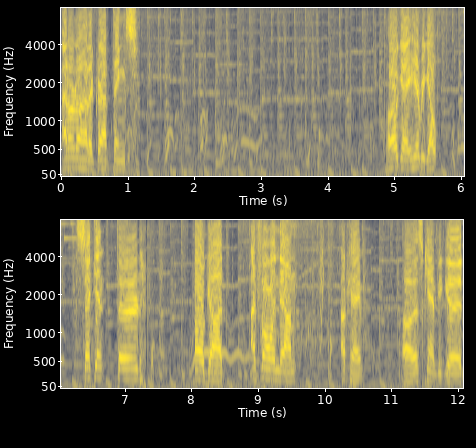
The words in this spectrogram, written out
I don't know how to grab things. Okay, here we go. Second, third. Oh god, I'm falling down. Okay. Oh, this can't be good.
